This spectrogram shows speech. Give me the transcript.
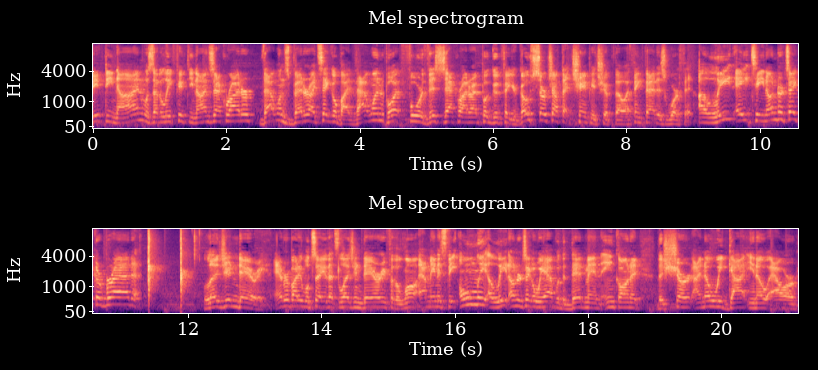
59? Was that Elite 59 Zack Ryder? That one's better. I'd say go buy that one. But for this Zack Ryder, I'd put good figure. Go search out that championship, though. I think that is worth it. Elite 18 Undertaker, Brad Legendary. Everybody will tell you that's legendary for the long... I mean, it's the only Elite Undertaker we have with the Dead Man ink on it, the shirt. I know we got, you know, our,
